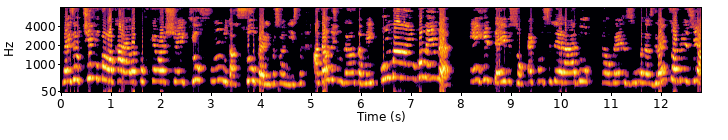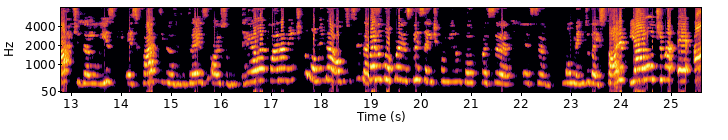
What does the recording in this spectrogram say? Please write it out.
mas eu tive que colocar ela porque eu achei que o fundo tá super impressionista, até o vestido dela também, uma encomenda. Henry Davidson é considerado talvez uma das grandes obras de arte da Louise. Esse quadro de 1903, Olhos sobre Tela, claramente um homem da alta sociedade, mas um pouco mais explicente, combina um pouco com essa, momento da história. E a última é a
